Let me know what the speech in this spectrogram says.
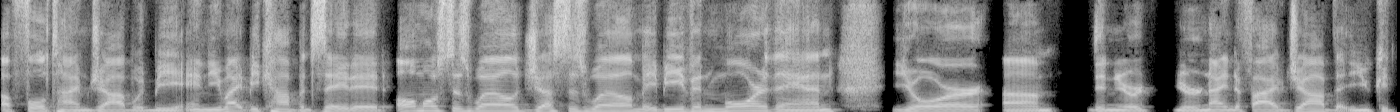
a full time job would be. And you might be compensated almost as well, just as well, maybe even more than your, um, than your your nine to five job that you could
